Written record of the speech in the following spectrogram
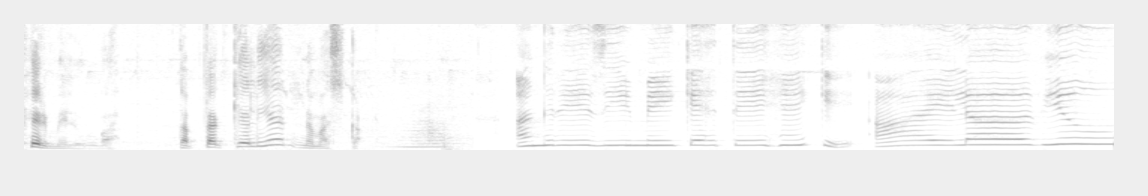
फिर मिलूँगा। तब तक के लिए नमस्कार। अंग्रेज़ी में कहते हैं कि आई लव यू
